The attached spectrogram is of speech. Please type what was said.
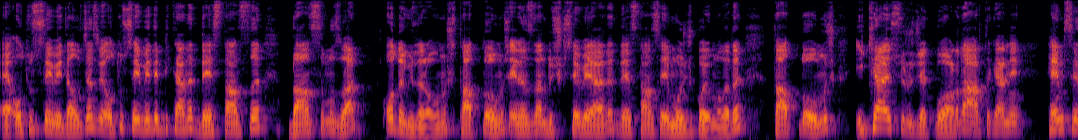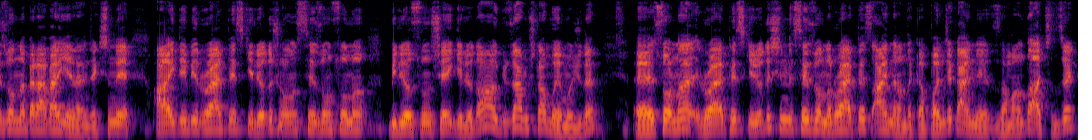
E, 30 seviyede alacağız ve 30 seviyede bir tane destansı dansımız var. O da güzel olmuş. Tatlı olmuş. En azından düşük seviyelerde destansı emoji koymaları tatlı olmuş. 2 ay sürecek bu arada. Artık hani hem sezonla beraber yenilenecek. Şimdi ayda bir Royal Pass geliyordu. Şu an sezon sonu biliyorsunuz şey geliyordu. Aa güzelmiş lan bu emoji de. Ee, sonra Royal Pass geliyordu. Şimdi sezonla Royal Pass aynı anda kapanacak. Aynı zamanda açılacak.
